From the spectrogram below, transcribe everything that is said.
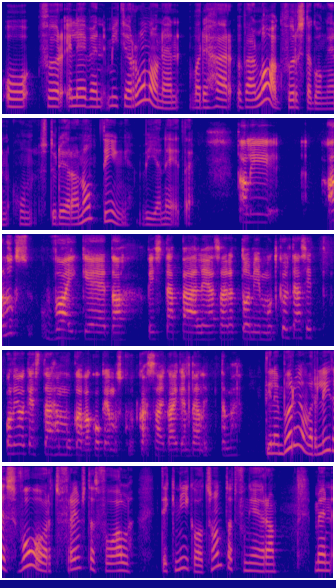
och för eleven Mitja Runonen var det här överlag första gången hon studerade någonting via nätet. Tämä oli aluksi vaikeeta pistää päälle ja saada toimia, mutta kyllä tämä sit oli oikeastaan ihan mukava kokemus, kun sai kaiken pelittämään. Till en början var det lite svårt, främst att få all teknik och allt sånt att fungera, men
